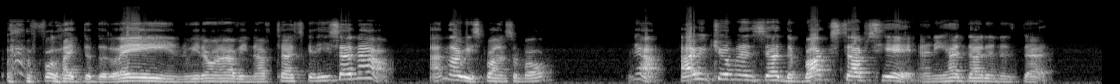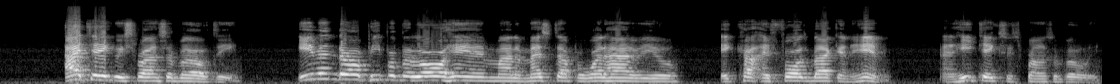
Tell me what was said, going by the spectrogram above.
for like the delay and we don't have enough tests? He said, no, I'm not responsible. No, Harry Truman said the buck stops here, and he had that in his death. I take responsibility. Even though people below him might have messed up or what have you, it, it falls back on him, and he takes responsibility.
